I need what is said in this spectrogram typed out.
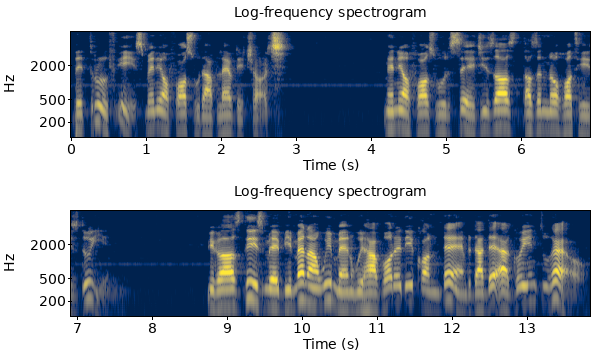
The truth is, many of us would have left the church. Many of us would say Jesus doesn't know what he is doing. Because these may be men and women we have already condemned that they are going to hell.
